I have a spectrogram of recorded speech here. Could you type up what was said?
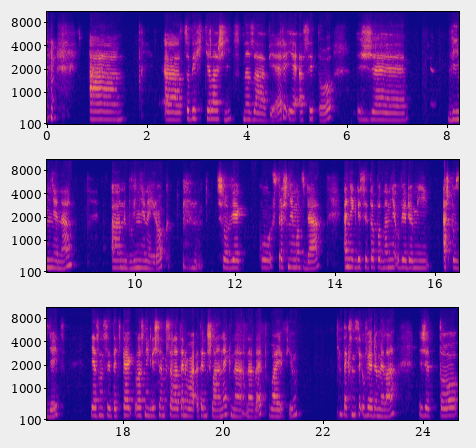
a, a co bych chtěla říct na závěr, je asi to, že výměna a, nebo výměný rok člověku strašně moc dá a někdy si to podle mě uvědomí až později. Já jsem si teďka, vlastně když jsem psala ten, ten článek na, na web YFU, tak jsem si uvědomila, že to,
